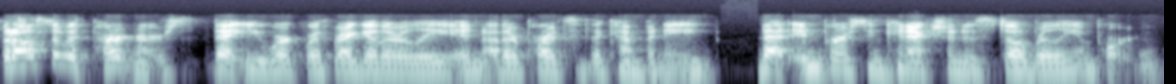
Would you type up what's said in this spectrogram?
but also with partners that you work with regularly in other parts of the company. That in person connection is still really important.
